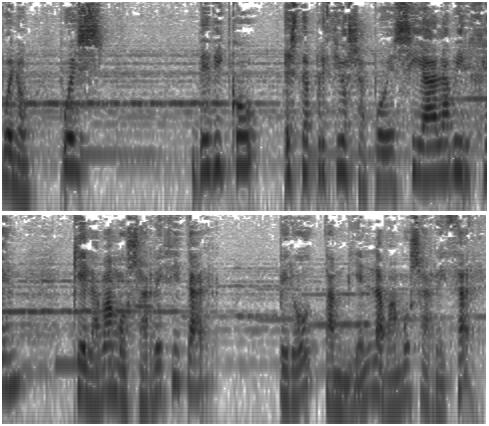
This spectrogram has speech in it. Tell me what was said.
Bueno, pues dedicó esta preciosa poesía a la Virgen que la vamos a recitar, pero también la vamos a rezar.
